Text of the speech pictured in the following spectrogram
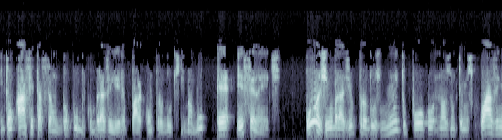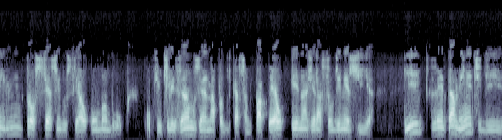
Então, a aceitação do público brasileiro para com produtos de bambu é excelente. Hoje, o Brasil produz muito pouco, nós não temos quase nenhum processo industrial com o bambu. O que utilizamos é na fabricação de papel e na geração de energia. E, lentamente, de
